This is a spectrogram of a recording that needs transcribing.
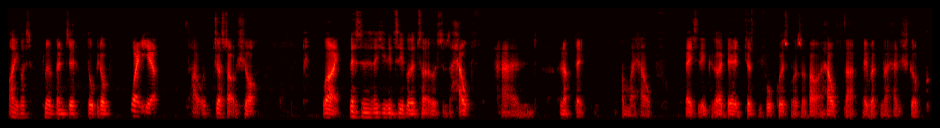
Hi guys, Plum here, Dopey Dog, right here. I was just out of shot. Right, this is, as you can see by the title, this is a health and an update on my health. Basically, because I did just before Christmas about a health that they reckon I had a stroke.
